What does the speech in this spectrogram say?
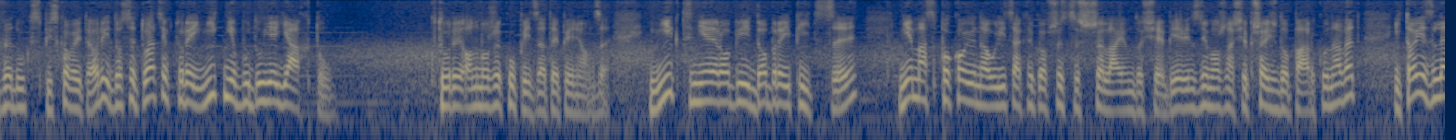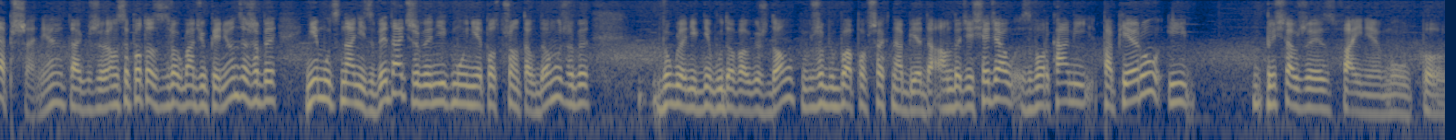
według spiskowej teorii do sytuacji, w której nikt nie buduje jachtu, który on może kupić za te pieniądze. Nikt nie robi dobrej pizzy, nie ma spokoju na ulicach, tylko wszyscy strzelają do siebie, więc nie można się przejść do parku nawet. I to jest lepsze, nie? Także on sobie po to zgromadził pieniądze, żeby nie móc na nic wydać, żeby nikt mu nie posprzątał domu, żeby w ogóle nikt nie budował już domów, żeby była powszechna bieda. A on będzie siedział z workami papieru i myślał, że jest fajnie mu, bo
